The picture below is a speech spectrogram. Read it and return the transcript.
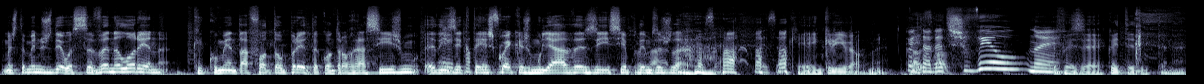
Mas também nos deu a Savana Lorena, que comenta a foto preta contra o racismo, a dizer que tem as pois é. cuecas molhadas e se a podemos ajudar. Pois é. Que é incrível, não é? Coitada, choveu, não é? Pois é, coitadita, não é?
